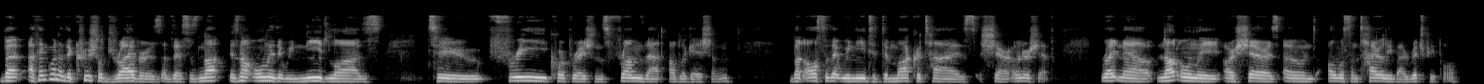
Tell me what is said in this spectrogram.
But I think one of the crucial drivers of this is not is not only that we need laws to free corporations from that obligation, but also that we need to democratize share ownership. Right now, not only are shares owned almost entirely by rich people,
